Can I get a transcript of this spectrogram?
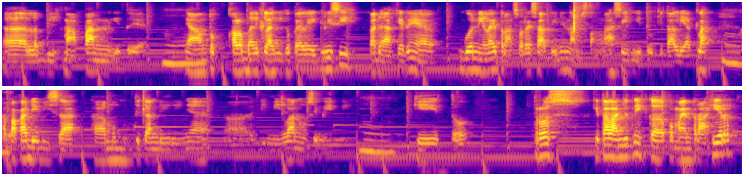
uh, lebih mapan gitu ya. Hmm. Ya untuk kalau balik lagi ke Pellegrini sih pada akhirnya ya gue nilai transfernya saat ini enam setengah sih gitu. Kita lihatlah hmm. apakah dia bisa uh, membuktikan dirinya uh, di Milan musim ini. Hmm. Gitu. Terus kita lanjut nih ke pemain terakhir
